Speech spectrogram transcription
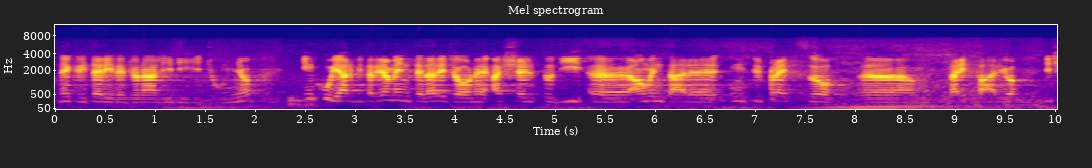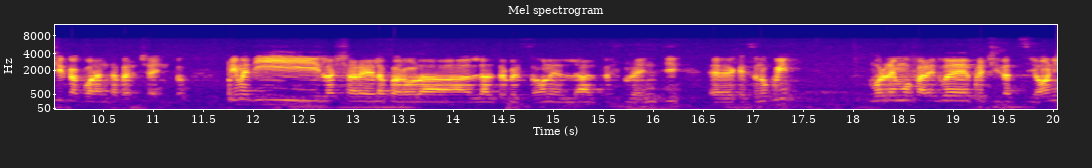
nei criteri regionali di giugno in cui arbitrariamente la Regione ha scelto di eh, aumentare un, il prezzo eh, tariffario di circa il 40%. Prima di lasciare la parola alle altre persone, alle altre studenti eh, che sono qui, vorremmo fare due precisazioni.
